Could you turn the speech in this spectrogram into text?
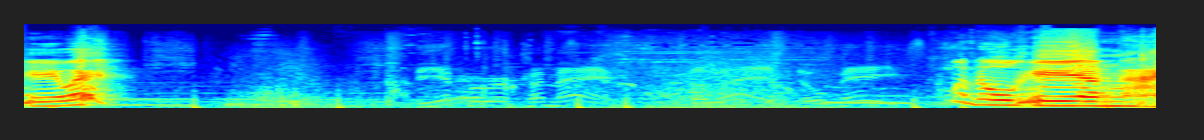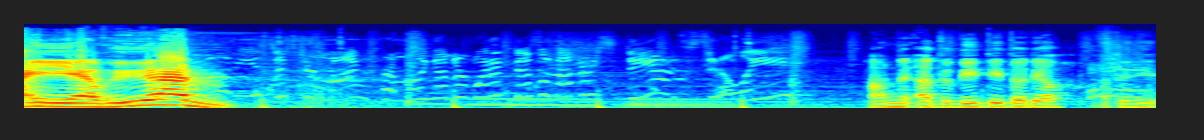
เคเว้ยมันโอเคยังไงอะเพื่อน เอาหนึ่งเอาตัวนี้ตีตัวเดียว เอาตัวนี้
